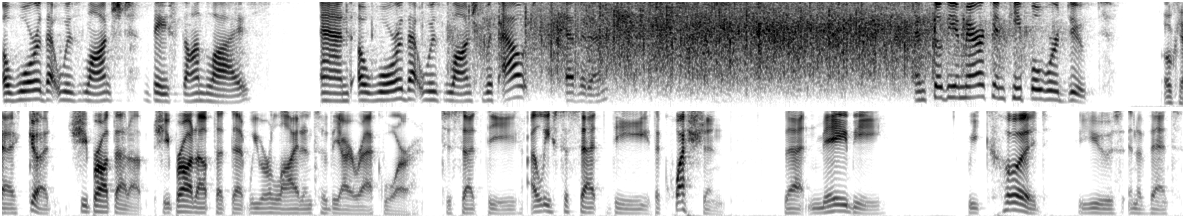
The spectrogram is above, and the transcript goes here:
a war that was launched based on lies, and a war that was launched without evidence. And so the American people were duped. Okay, good. She brought that up. She brought up that, that we were lied into the Iraq war to set the at least to set the the question that maybe we could use an event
